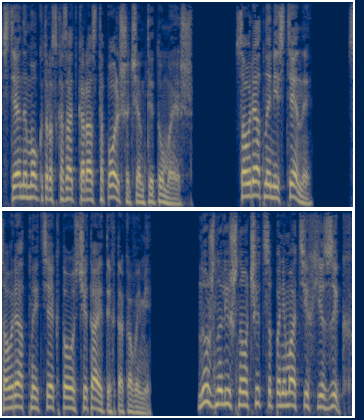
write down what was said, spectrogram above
стены могут рассказать гораздо больше, чем ты думаешь. Саурятны не стены. Саурятны те, кто считает их таковыми. Нужно лишь научиться понимать их язык,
